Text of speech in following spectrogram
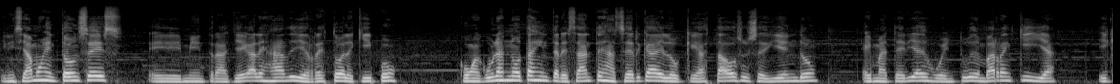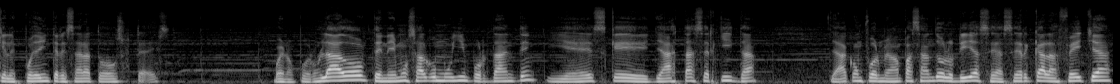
iniciamos entonces, eh, mientras llega Alejandro y el resto del equipo, con algunas notas interesantes acerca de lo que ha estado sucediendo en materia de juventud en Barranquilla y que les puede interesar a todos ustedes. Bueno, por un lado tenemos algo muy importante y es que ya está cerquita, ya conforme van pasando los días se acerca la fecha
